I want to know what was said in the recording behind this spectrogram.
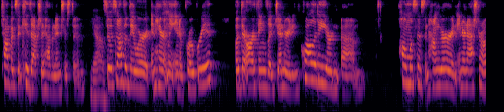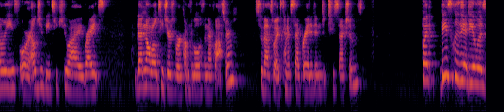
topics that kids actually have an interest in. Yeah. So it's not that they were inherently inappropriate but there are things like gender equality or um, homelessness and hunger and international relief or LGBTQI rights that not all teachers were comfortable with in their classroom. So that's why it's kind of separated into two sections. But basically, the idea was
